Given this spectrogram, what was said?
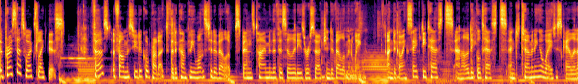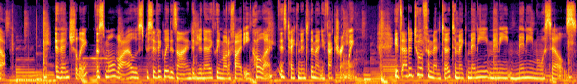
The process works like this. First, a pharmaceutical product that a company wants to develop spends time in the facility's research and development wing, undergoing safety tests, analytical tests, and determining a way to scale it up. Eventually, a small vial of specifically designed and genetically modified E. coli is taken into the manufacturing wing. It's added to a fermenter to make many, many, many more cells.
